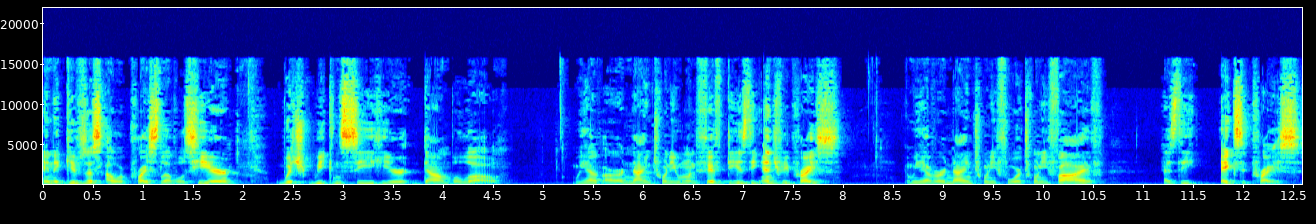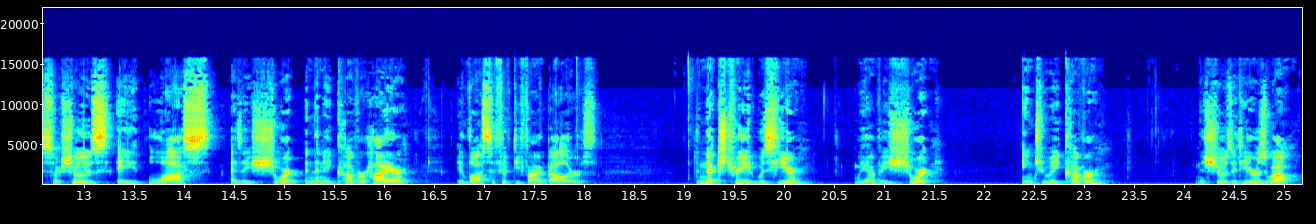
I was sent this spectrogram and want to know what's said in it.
And it gives us our price levels here, which we can see here down below. We have our 921.50 as the entry price, and we have our 924.25 as the exit price. So it shows a loss as a short and then a cover higher, a loss of $55. The next trade was here we have a short into a cover, and this shows it here as well.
